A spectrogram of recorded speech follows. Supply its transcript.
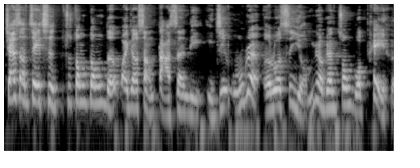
加上这一次中东的外交上大胜利，以及无论俄罗斯有没有跟中国配合，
